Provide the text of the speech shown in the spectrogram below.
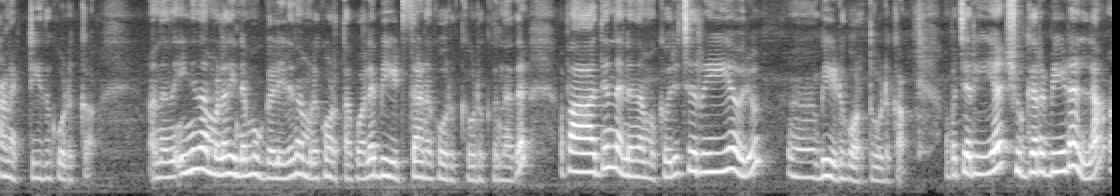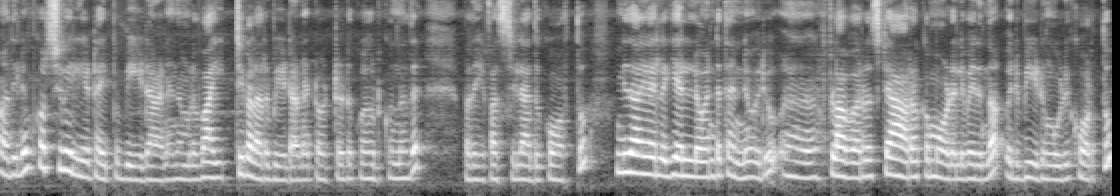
കണക്ട് ചെയ്ത് കൊടുക്കുക. അന്ന് ഇനി നമ്മൾ ഇതിന്റെ മുകളിൽ നമ്മൾ കൊടുത്ത പോലെ ബീഡ്സാണ് കൊറുക്ക് കൊടുക്കുന്നത്. അപ്പോൾ ആദ്യം തന്നെ നമുക്കൊരു ചെറിയ ഒരു ബീഡ് കൊടുത്തു കൊടുക്കാം. അപ്പോൾ ചെറിയ ഷുഗർ ബീഡല്ല അതിലും കുറച്ച് വലിയ ടൈപ്പ് ബീഡാണ് നമ്മൾ വൈറ്റ് കളർ ബീഡാണ് തൊട്ട് കൊടുക്കുന്നത്. അപ്പോൾ അതേ ഫസ്റ്റിൽ അത് കോർത്തു. ഇനി ഇതായാലും യെല്ലോന്റെ തന്നെ ഒരു ഫ്ലവർ സ്റ്റാറൊക്കെ മോഡൽ വരുന്ന ഒരു ബീഡും കൂടി കോർത്തു.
